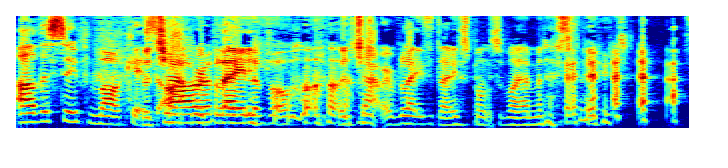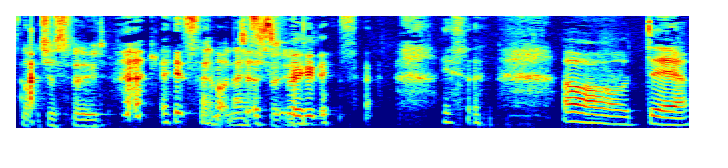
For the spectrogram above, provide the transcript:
Other supermarkets The chat are Blake- available. the chat with Blake today is sponsored by M&S Food. it's not just food. It's not M&S just food. food. It's, it's, oh dear.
